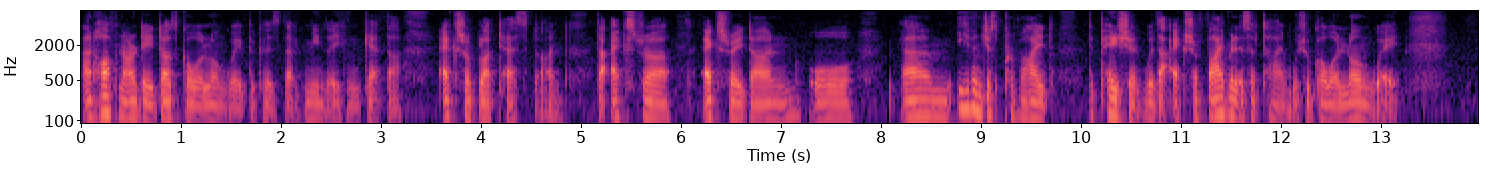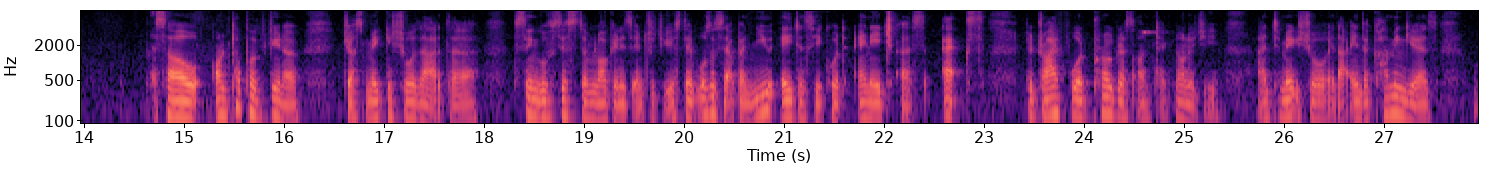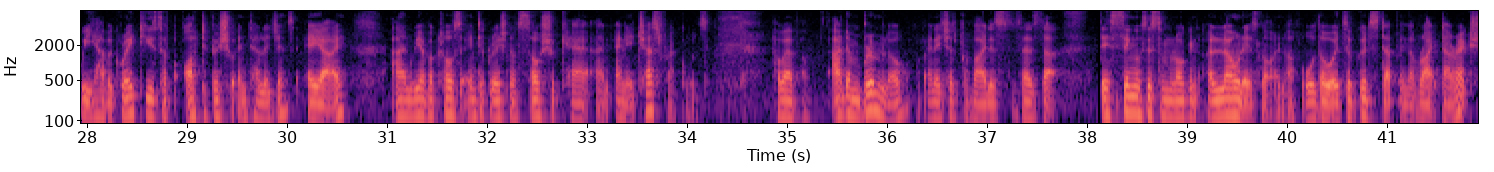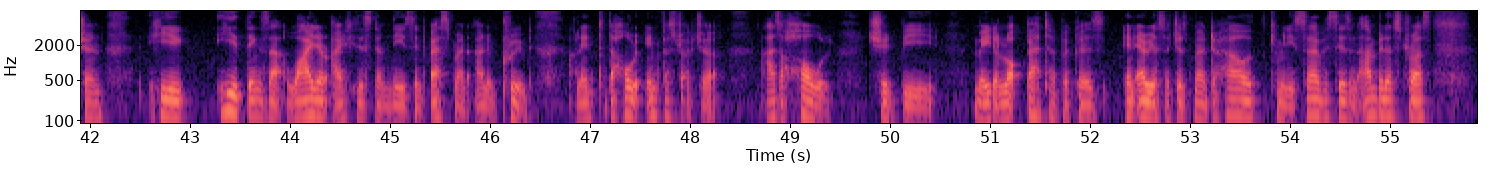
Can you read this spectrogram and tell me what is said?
And half an hour a day does go a long way because that means that you can get that extra blood test done that extra x-ray done or um, even just provide the patient with that extra five minutes of time which will go a long way. So on top of you know just making sure that the single system login is introduced, they've also set up a new agency called NHSX to drive forward progress on technology and to make sure that in the coming years we have a great use of artificial intelligence AI and we have a closer integration of social care and NHS records. However, Adam Brimelow of NHS providers says that this single system login alone is not enough, although it's a good step in the right direction. He he thinks that wider IT system needs investment and improved, and into the whole infrastructure as a whole should be made a lot better because in areas such as mental health, community services, and ambulance trust,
